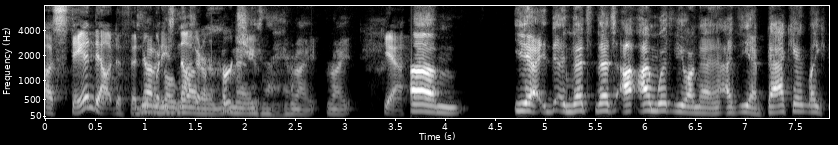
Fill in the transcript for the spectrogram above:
a standout defender, but he's not going to hurt No, you. Right, right. Yeah. Um, yeah, and that's that's I, I'm with you on that. I, yeah, back end like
